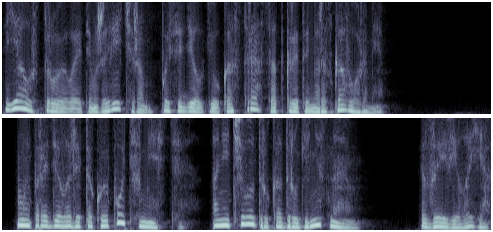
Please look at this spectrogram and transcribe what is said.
Я устроила этим же вечером посиделки у костра с открытыми разговорами. «Мы проделали такой путь вместе, а ничего друг о друге не знаем», — заявила я.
